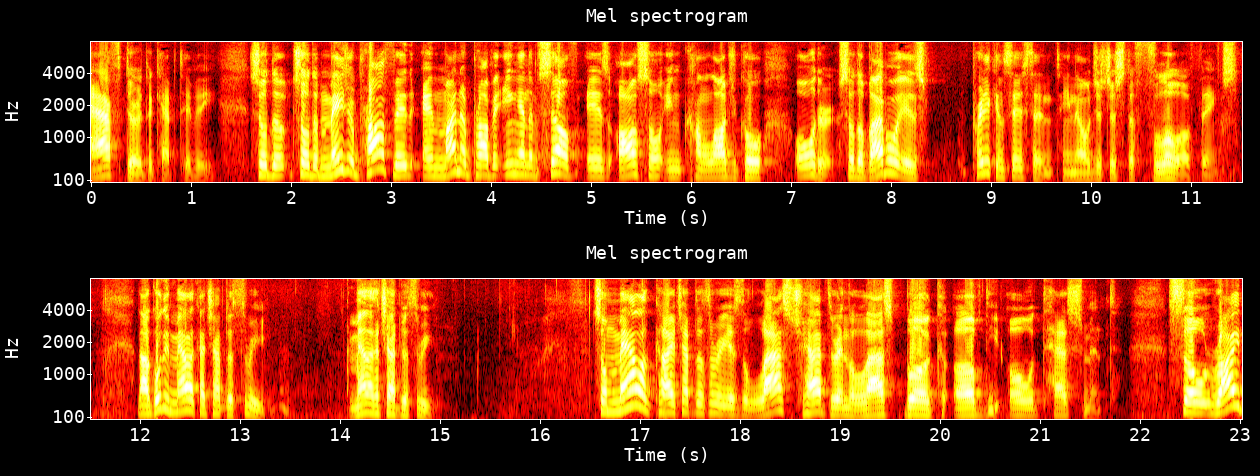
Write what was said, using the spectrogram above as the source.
after the captivity. So the, so the major prophet and minor prophet in and itself is also in chronological order. So the Bible is pretty consistent, you know, just, just the flow of things. Now go to Malachi chapter 3. Malachi chapter 3. So Malachi chapter 3 is the last chapter and the last book of the Old Testament. So right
